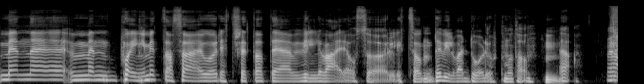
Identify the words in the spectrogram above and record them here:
men, eh, men poenget mitt altså, er jo rett og slett at det ville være også litt sånn Det ville vært dårlig gjort mot han. Ja. Ja.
